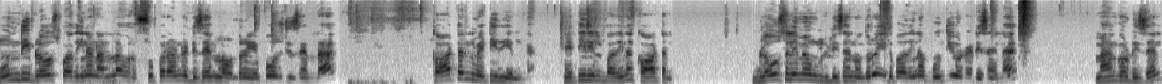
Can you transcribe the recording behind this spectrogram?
முந்தி பிளவுஸ் பாத்தீங்கன்னா நல்ல ஒரு சூப்பரான டிசைன்ல வந்துடும் எம்போஸ் டிசைன்ல காட்டன் மெட்டீரியலுங்க மெட்டீரியல் பாத்தீங்கன்னா காட்டன் பிளவுஸ்லயுமே உங்களுக்கு டிசைன் வந்துடும் இது பாத்தீங்கன்னா முந்தியோட டிசைனு மேங்கோ டிசைன்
